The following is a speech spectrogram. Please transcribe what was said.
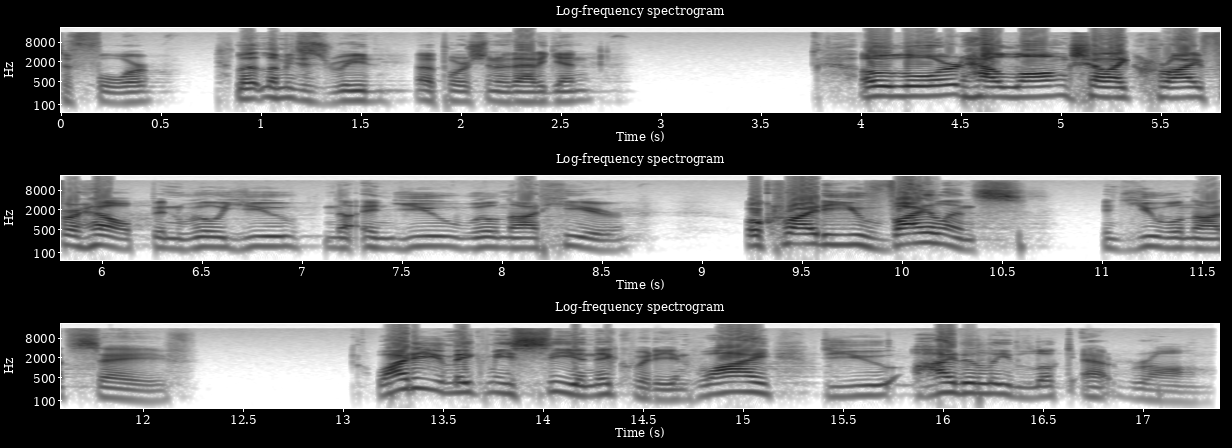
to 4. Let, let me just read a portion of that again. O Lord, how long shall I cry for help and will you not, and you will not hear? Or cry to you violence and you will not save? Why do you make me see iniquity, and why do you idly look at wrong?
